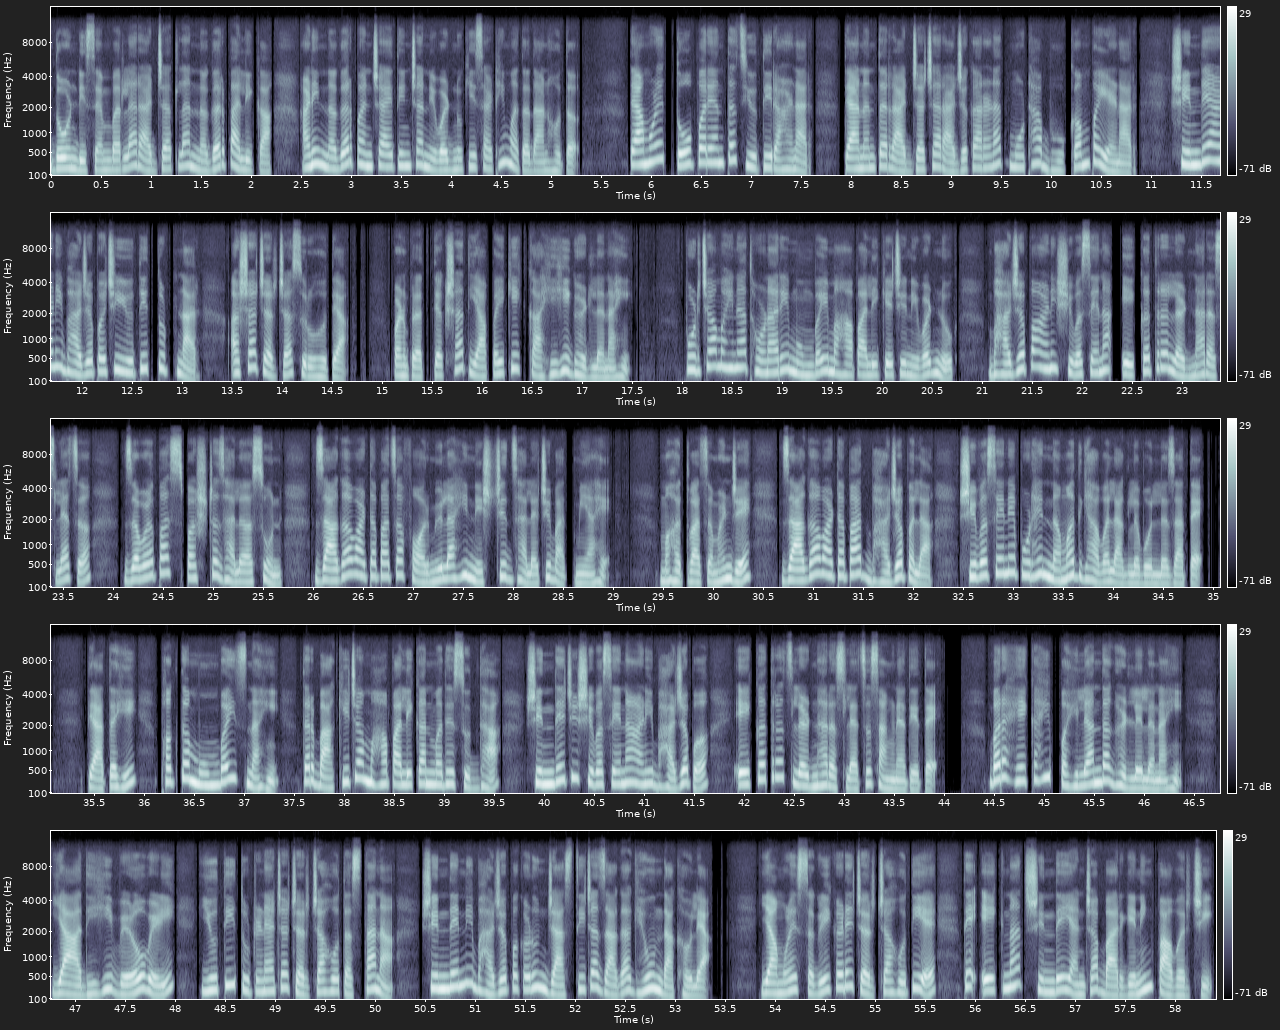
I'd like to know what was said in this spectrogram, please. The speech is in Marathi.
दोन डिसेंबरला राज्यातल्या नगरपालिका आणि नगरपंचायतींच्या निवडणुकीसाठी मतदान होतं. त्यामुळे तोपर्यंतच युती राहणार. त्यानंतर राज्याच्या राजकारणात मोठा भूकंप येणार. शिंदे आणि भाजपची युती तुटणार अशा चर्चा सुरू होत्या. पण प्रत्यक्षात यापैकी काहीही घडलं नाही. पुढच्या महिन्यात होणारी मुंबई महापालिकेची निवडणूक भाजप आणि शिवसेना एकत्र लढणार असल्याचं जवळपास स्पष्ट झालं असून जागा वाटपाचा फॉर्म्युलाही निश्चित झाल्याची बातमी आहे. महत्वाचं म्हणजे जागा वाटपात भाजपला शिवसेनेपुढे नमत घ्यावं लागलं बोललं जातंय. त्यातही फक्त मुंबईच नाही तर बाकीच्या महापालिकांमध्ये सुद्धा शिंदेची शिवसेना आणि भाजप एकत्रच लढणार असल्याचं सांगण्यात येतंय. बरं हे काही पहिल्यांदा घडलेलं नाही. याआधीही वेळोवेळी युती तुटण्याच्या चर्चा होत असताना शिंदेंनी भाजपकडून जास्तीच्या जागा घेऊन दाखवल्या. यामुळे सगळीकडे चर्चा होतीये ते एकनाथ शिंदे यांच्या बार्गेनिंग पॉवरची.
